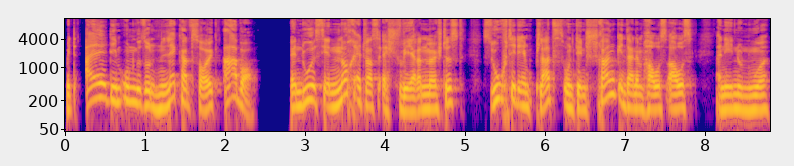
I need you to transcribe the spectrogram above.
mit all dem ungesunden Leckerzeug. Aber wenn du es dir noch etwas erschweren möchtest, such dir den Platz und den Schrank in deinem Haus aus, an den du nur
